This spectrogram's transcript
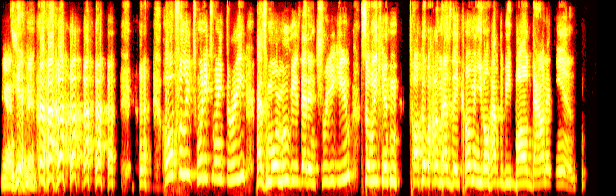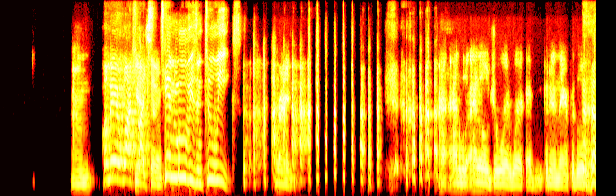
Yeah, I snuck yeah. them in. Hopefully, 2023 has more movies that intrigue you, so we can talk about them as they come, and you don't have to be bogged down at the end. Um, my man watched yeah, like so, 10 movies in two weeks. right. I had a little, I had a little drawer at work. I put it in there, put a little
